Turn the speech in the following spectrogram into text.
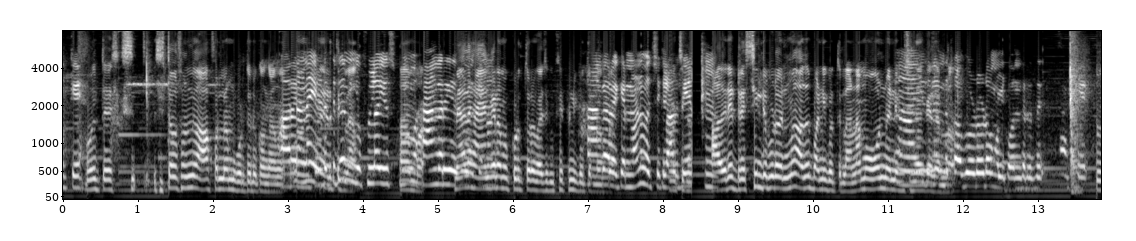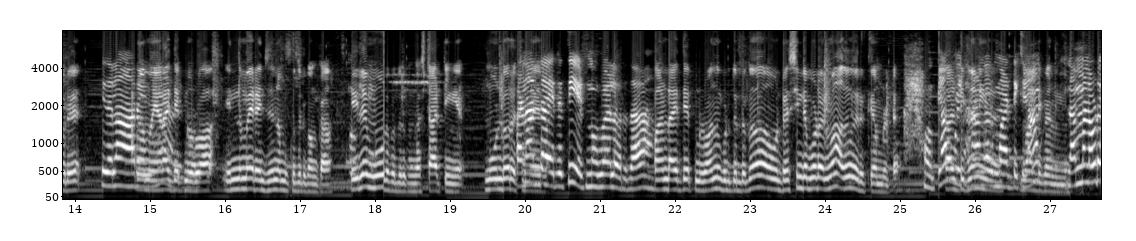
ஓகே உங்களுக்கு சிக்ஸ் தௌசண்ட் ஆஃபர்ல நம்ம கொடுத்துருக்கோங்க. ஆனா எடுத்துட்டு நீங்க ஃபுல்லா யூஸ் பண்ணுவோம் ஹேங்கர் மேல ஹேங்கர் நம்ம கொடுத்துருவோம் வச்சு ஃபிட் பண்ணி கொடுத்துருவோம். ஹேங்கர் வைக்கணும்னாலும் வச்சுக்கலாம். அது அதுலயே ட்ரெஸ்ஸிங் டேபிள் வேணுமோ அதுவும் பண்ணி கொடுத்துடலாம். நம்ம ஓன் மேனுஃபேக்சரிங் தான் இதுல இந்த கபோர்டோட உங்களுக்கு வந்துருது. ஓகே இதெல்லாம் ஆறு நம்ம ஏழாயிரத்தி எட்நூறுவா இந்த மாதிரி ரேஞ்சு நம்ம கொடுத்துருக்கோம்க்கா. இதுல மூணு கொடுத்துருக்கோங்க ஸ்டார்டிங் மூணு டோர் பன்னெண்டாயிரத்தி எட்நூறு ரூபாயில வருதா? பன்னெண்டாயிரத்தி எட்நூறுவா வந்து கொடுத்துட்டு இருக்கோம் ட்ரெஸ்ஸிங் டேபிள் வேணுமோ? அதுவும் இருக்கு நம்மள்ட்ட. மாட்டிக்கலாம். நம்மளோட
